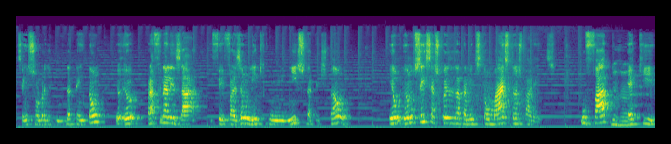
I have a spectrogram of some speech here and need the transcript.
Sem sombra de dúvida tem. Então, eu, eu para finalizar e fazer um link com o início da questão, eu, eu não sei se as coisas exatamente estão mais transparentes. O fato uhum. é que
